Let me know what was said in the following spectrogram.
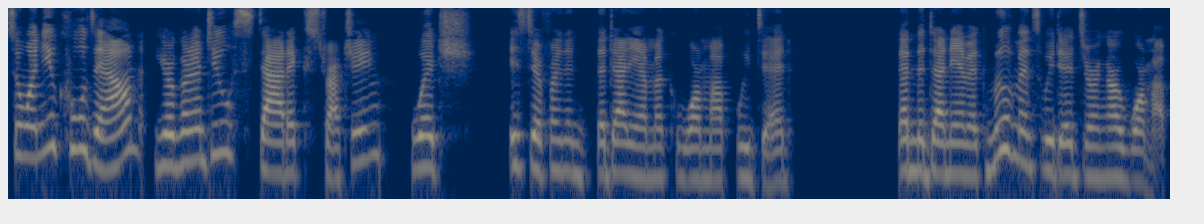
So when you cool down, you're going to do static stretching, which is different than the dynamic warm up we did, than the dynamic movements we did during our warm up.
